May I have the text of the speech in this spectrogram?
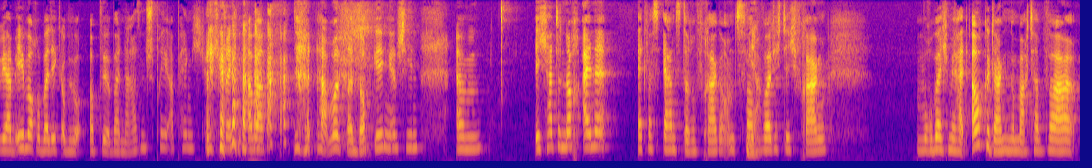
Wir haben eben auch überlegt, ob wir, ob wir über Nasenspray-Abhängigkeit sprechen, aber da haben wir uns dann doch gegen entschieden. Ähm, ich hatte noch eine etwas ernstere Frage und zwar Ja. wollte ich dich fragen, worüber ich mir halt auch Gedanken gemacht habe, war,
